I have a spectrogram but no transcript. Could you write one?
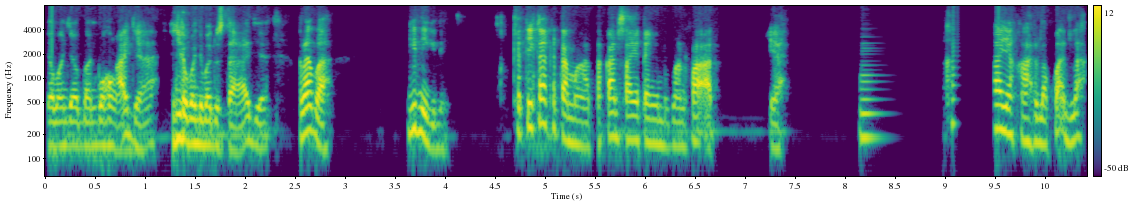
jawaban-jawaban bohong aja, jawaban-jawaban dusta aja. Kenapa? Gini gini. Ketika kita mengatakan saya pengen bermanfaat, ya, maka yang harus dilakukan adalah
